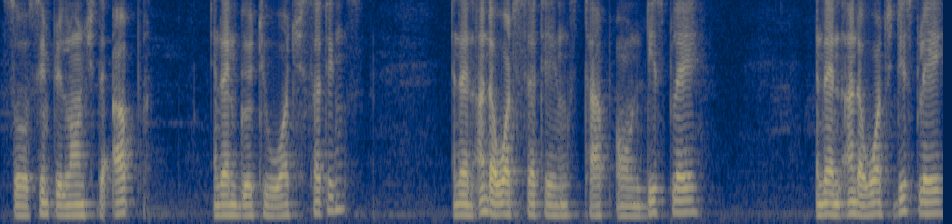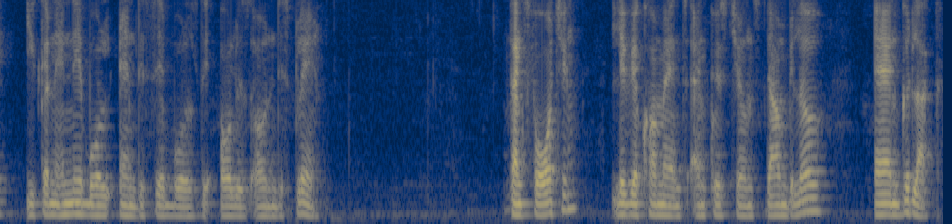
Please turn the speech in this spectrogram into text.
so simply launch the app and then go to watch settings and then under watch settings tap on display and then under watch display you can enable and disable the always on display Thanks for watching. Leave your comments and questions down below and good luck.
